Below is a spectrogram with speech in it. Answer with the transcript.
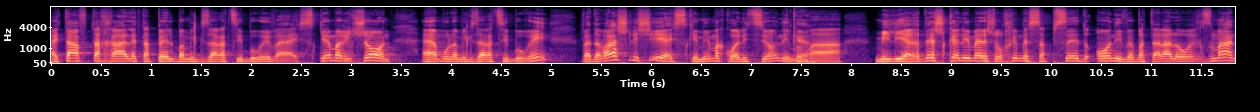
הייתה הבטחה לטפל במגזר הציבורי, וההסכם הראשון היה מול המגזר הציבורי. והדבר השלישי, ההסכמים הקואליציוניים, כן. עם המיליארדי שקלים האלה שהולכים לסבסד עוני ובטלה לאורך זמן.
